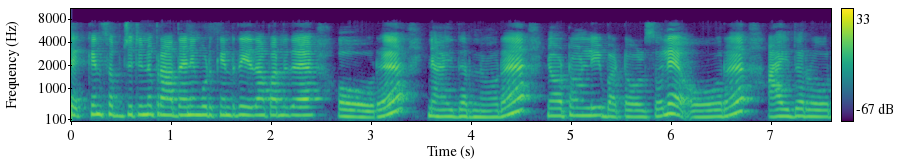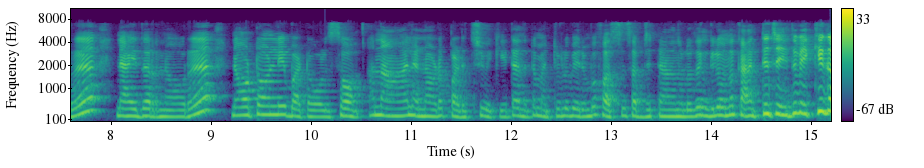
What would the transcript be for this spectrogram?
സെക്കൻഡ് സബ്ജക്റ്റിന് പ്രാധാന്യം കൊടുക്കേണ്ടത് ഏതാ പറഞ്ഞത്? Or neither nor not only but also അല്ലെ or either or neither nor not only but also ആ നാലെണ്ണം അവിടെ പഠിച്ചു വെക്കിയിട്ട് എന്നിട്ട് മറ്റുള്ള വരുമ്പോൾ ഫസ്റ്റ് സബ്ജക്റ്റ് ആണെന്നുള്ളത് എങ്കിലും ഒന്ന് കണക്ട് ചെയ്ത് വെക്കുക.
